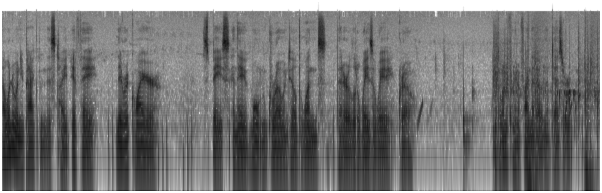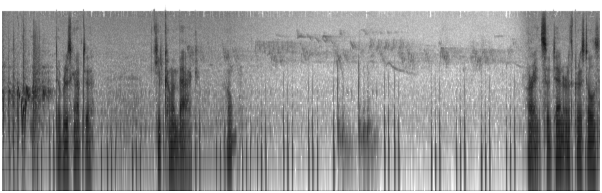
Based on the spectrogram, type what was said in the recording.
I wonder when you pack them this tight if they they require space and they won't grow until the ones that are a little ways away grow. I wonder if we're going to find that out in the desert. That we're just going to have to keep coming back. Oh. Alright, so 10 earth crystals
